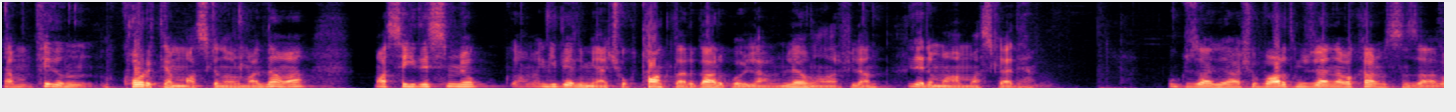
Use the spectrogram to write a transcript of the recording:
Ya Fiddle'ın core item maske normalde ama maske gidesim yok ama gidelim ya. Çok tanklar, gargoylar, leonalar filan. Gidelim abi maske hadi. Çok güzel ya. Şu Ward'ın güzelliğine bakar mısınız abi?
